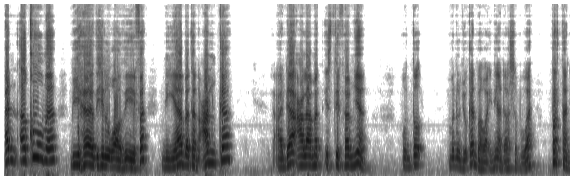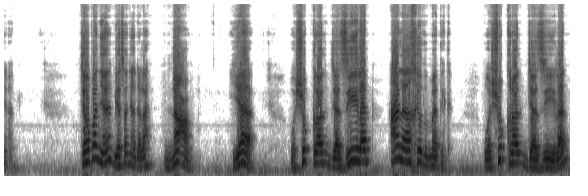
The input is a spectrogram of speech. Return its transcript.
an aquma bihadhihi alwadhifah niyabatan anka? Ada alamat istifhamnya untuk menunjukkan bahwa ini adalah sebuah pertanyaan. Jawabannya biasanya adalah na'am. Ya. Wa syukran jazilan ala khidmatik. Wa syukran jazilan.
